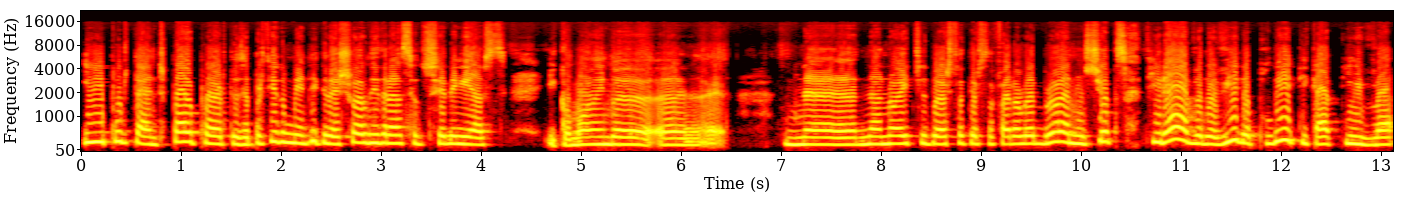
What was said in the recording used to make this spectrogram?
E, portanto, Paulo Portas, a partir do momento em que deixou a liderança do CDS, e como ainda uh, na, na noite desta terça-feira lembrou, anunciou que se retirava da vida política ativa,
